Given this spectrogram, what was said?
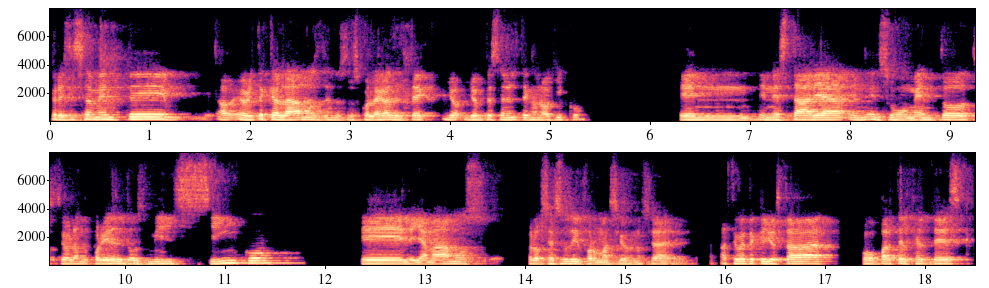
precisamente, ahorita que hablábamos de nuestros colegas del TEC, yo, yo empecé en el tecnológico, en, en esta área, en, su momento, estoy hablando por ahí del 2005, eh, le llamábamos procesos de información, o sea, hasta cuenta que yo estaba como parte del help desk,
